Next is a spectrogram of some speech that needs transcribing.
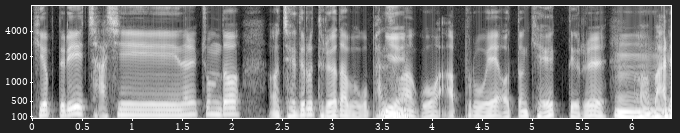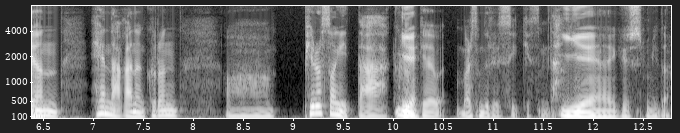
기업들이 자신을 좀더 어, 제대로 들여다보고 반성하고 앞으로의 어떤 계획들을 예. 음. 어, 마련 해 나가는 그런 어, 필요성이 있다. 예. 그렇게 말씀드릴 수 있겠습니다. 예, 알겠습니다.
